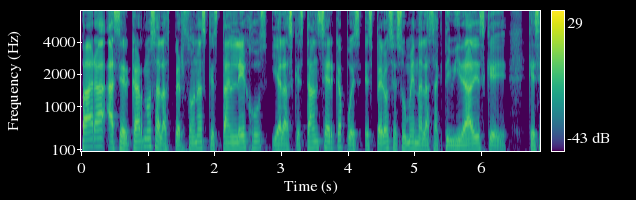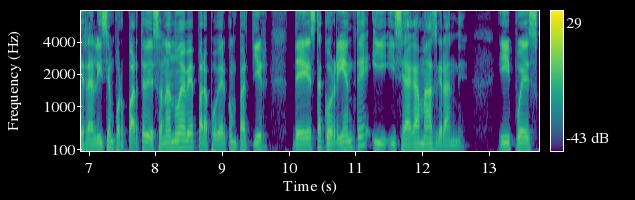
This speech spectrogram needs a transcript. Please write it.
para acercarnos a las personas que están lejos y a las que están cerca, pues espero se sumen a las actividades que, que se realicen por parte de Zona 9 para poder compartir de esta corriente y, y se haga más grande. Y pues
